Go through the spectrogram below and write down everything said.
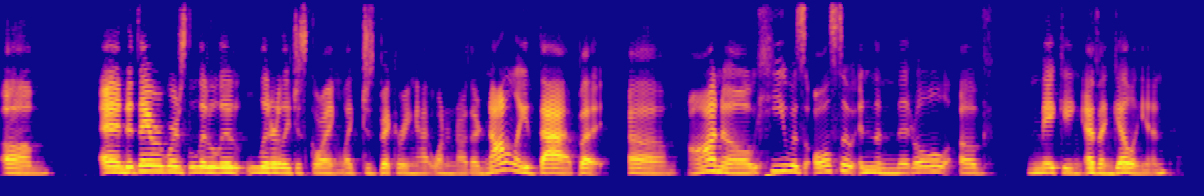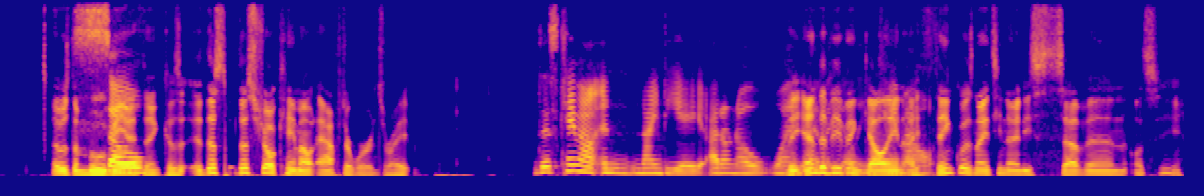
um and they were was literally, literally just going like just bickering at one another not only that but um Anno he was also in the middle of making evangelion It was the movie, I think, because this this show came out afterwards, right? this came out in 98 i don't know when the end of evangelion, Evangelion, I think, was 1997. Let's see.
